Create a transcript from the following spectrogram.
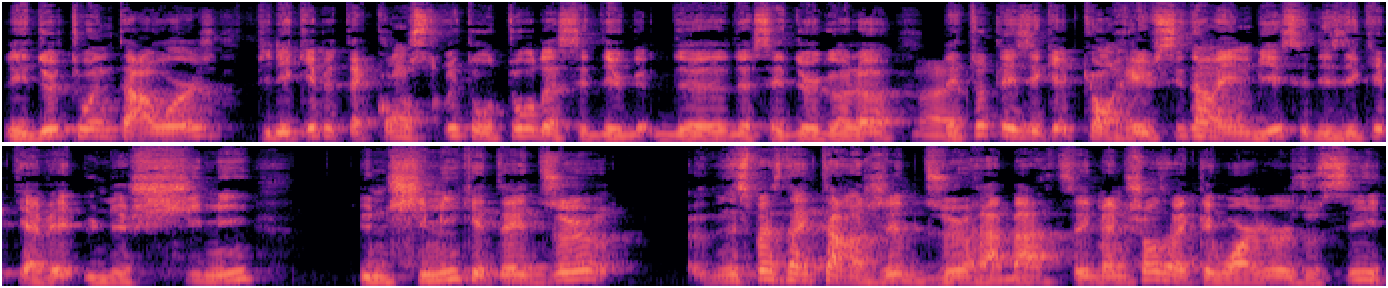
les deux Twin Towers, puis l'équipe était construite autour de ces deux, de, de ces deux gars-là. Mais toutes les équipes qui ont réussi dans la NBA, c'est des équipes qui avaient une chimie, une chimie qui était dure, une espèce d'intangible dur à battre. Même chose avec les Warriors aussi.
